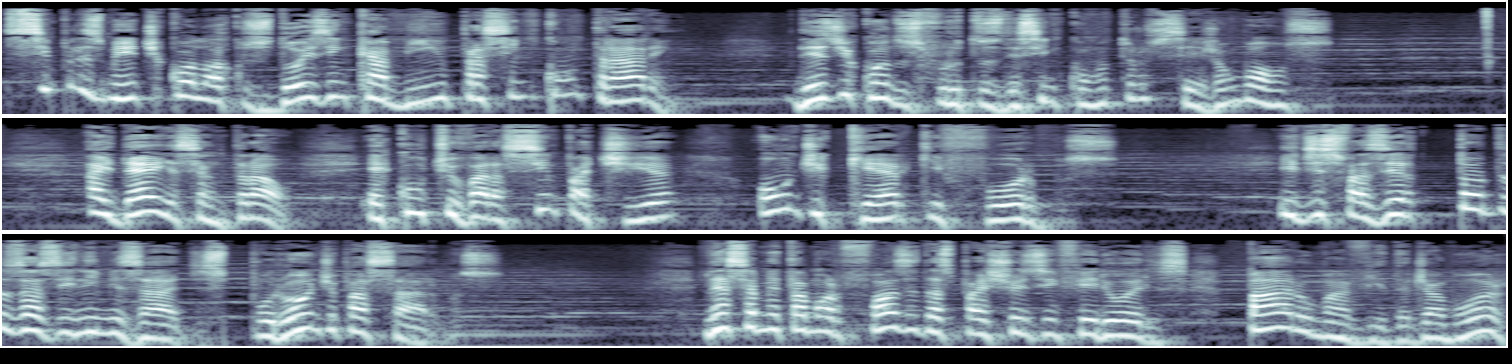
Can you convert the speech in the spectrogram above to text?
simplesmente coloca os dois em caminho para se encontrarem, desde quando os frutos desse encontro sejam bons. A ideia central é cultivar a simpatia onde quer que formos e desfazer todas as inimizades por onde passarmos. Nessa metamorfose das paixões inferiores para uma vida de amor,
